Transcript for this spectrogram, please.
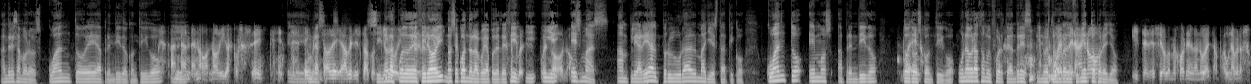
Andrés Amoros, ¿cuánto he aprendido contigo? Anda, anda, no, no digas cosas, ¿eh? eh Encantado de haber estado contigo. Si no las puedo decir hoy, no sé cuándo las voy a poder decir. Pues, y, pues es más, ampliaré al plural majestático cuánto hemos aprendido todos contigo. Un abrazo muy fuerte, Andrés, y nuestro agradecimiento por ello. Y te deseo lo mejor en la nueva etapa. Un abrazo.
